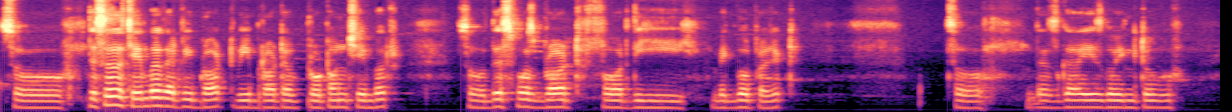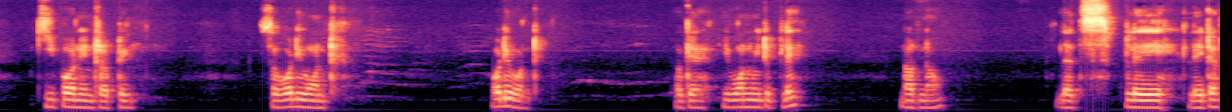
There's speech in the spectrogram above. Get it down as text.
So this is a chamber that we brought. We brought a proton chamber. So this was brought for the big bore project. So this guy is going to keep on interrupting. So what do you want? What do you want? Okay, you want me to play? Not now. Let's play later.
